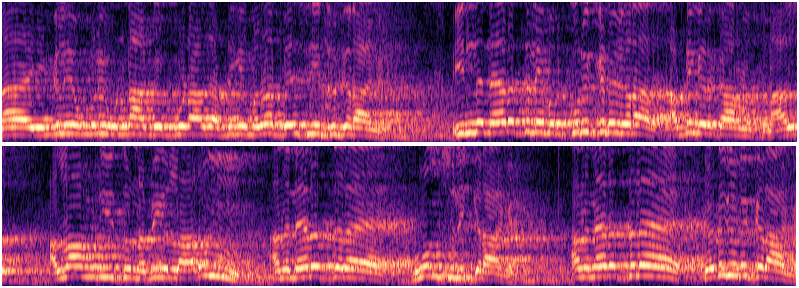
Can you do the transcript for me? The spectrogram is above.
நான் எங்களையும் உங்களையும் ஒன்றாக்கக்கூடாது அப்படிங்கிற மாதிரி தான் பேசிக்கிட்டு இருக்கிறாங்க. இந்த நேரத்தில் இவர் குறுக்கிடுகிறார் அப்படிங்கிற காரணத்தினால் அல்லாஹுடைய நபி எல்லாரும் அந்த நேரத்தில் முகம் சுளிக்கிறாங்க அந்த நேரத்தில் கெடுகெடுக்கிறாங்க.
